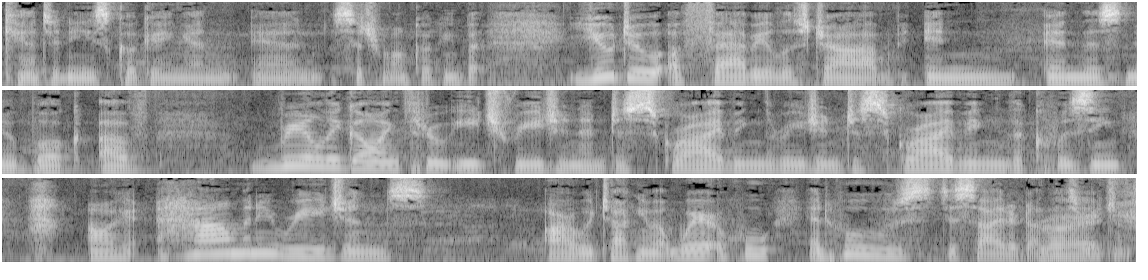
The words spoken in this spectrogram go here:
Cantonese cooking and, and Sichuan cooking. But you do a fabulous job in in this new book of really going through each region and describing the region, describing the cuisine. How, how many regions are we talking about? Where, who, and who's decided on right. these regions?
